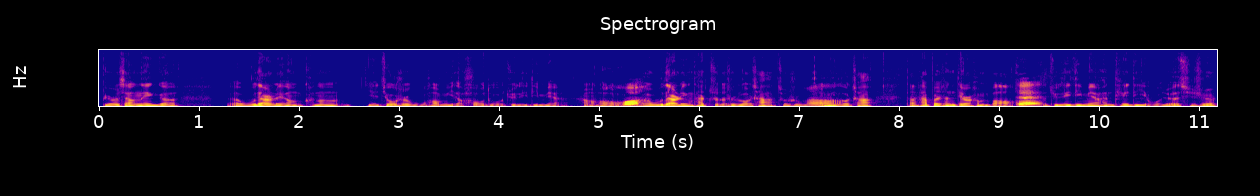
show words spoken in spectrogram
比如像那个，呃，五点零可能也就是五毫米的厚度距离地面，然后呃，五点零它指的是落差，就是五毫米落差，但它本身底儿很薄，对，距离地面很贴地。我觉得其实，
